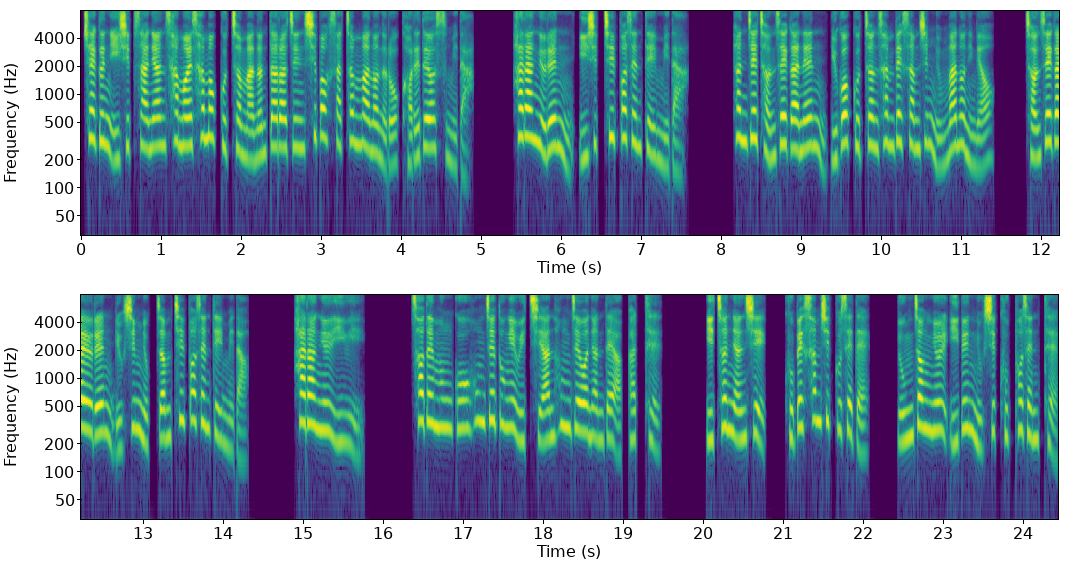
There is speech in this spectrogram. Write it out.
최근 24년 3월 3억 9천만 원 떨어진 10억 4천만 원으로 거래되었습니다. 하락률은 27%입니다. 현재 전세가는 6억 9,336만 원이며 전세가율은 66.7%입니다. 하락률 2위 서대문구 홍제동에 위치한 홍제원현대 아파트 2000년식 939세대 용적률 269%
